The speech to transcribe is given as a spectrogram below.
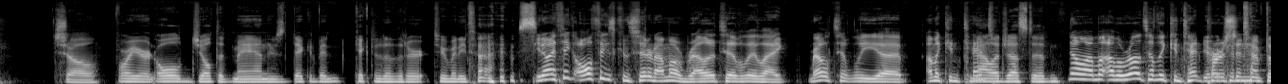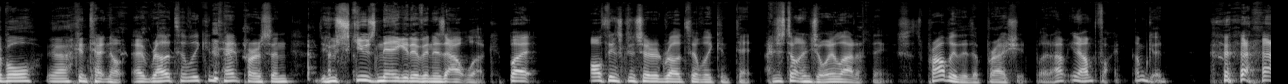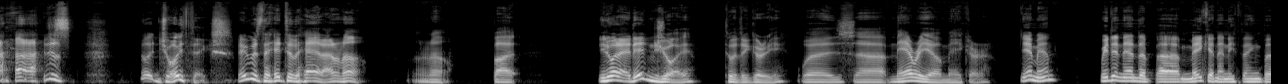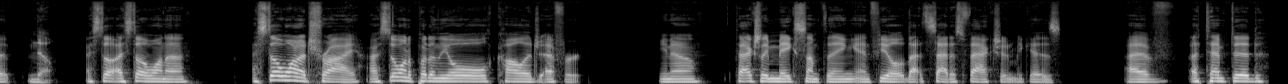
So for you're an old jilted man whose dick had been kicked into the dirt too many times. you know I think all things considered, I'm a relatively like relatively uh I'm a content. maladjusted no, I'm a, I'm a relatively content You're person. contemptible yeah. Content no a relatively content person who skews negative in his outlook. But all things considered relatively content. I just don't enjoy a lot of things. It's probably the depression but i'm you know i'm fine. I'm good. I just don't enjoy things. Maybe it was the hit to the head. I don't know. I don't know but you know what i did enjoy to a degree was uh, mario maker Yeah, man. We didn't end up uh, making anything, but no I still, I still want to, I still want to try. I still want to put in the old college effort, you know, to actually make something and feel that satisfaction because I've attempted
